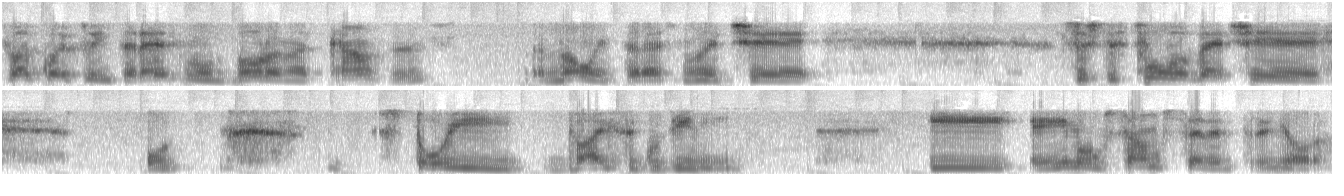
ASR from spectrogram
това, което е интересно отбора на Канзас, много интересно, е, че съществува вече от 120 години и е имал само 7 треньора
